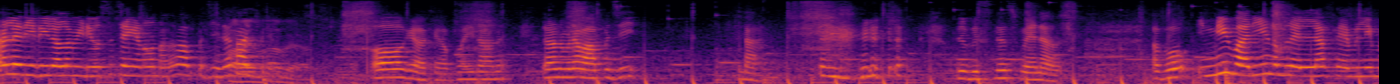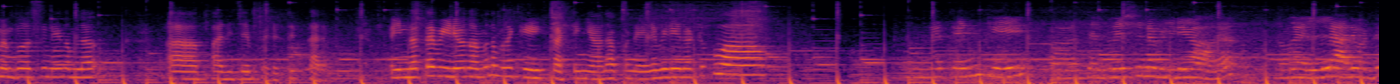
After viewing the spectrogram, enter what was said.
നല്ല രീതിയിലുള്ള വീഡിയോസ് ചെയ്യണമെന്നാണ് വാപ്പജിയുടെ താല്പര്യം. Okay okay. അപ്പൊ ഇതാണ്. ഇതാണ് നമ്മുടെ വാപ്പജി ഇതാ. ഒരു ബിസിനസ് മാനാണ് അപ്പോൾ ഇനി വരെയും നമ്മൾ എല്ലാ ഫാമിലി മെമ്പേഴ്സിനെയും നമ്മൾ പരിചയപ്പെടുത്തി തരാം. ഇന്നത്തെ വീഡിയോ എന്ന് പറയുമ്പോൾ നമ്മൾ കേക്ക് കട്ടിങ് ആണ്. അപ്പോൾ നേരെ വീഡിയോയിലോട്ട് പോവാം. നമ്മുടെ ടെൻ കെ സെലിബ്രേഷന്റെ വീഡിയോ ആണ്. നമ്മളെല്ലാവരും ഉണ്ട്.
